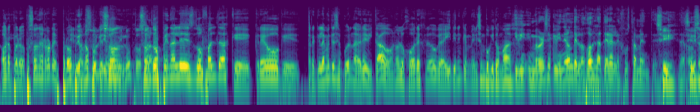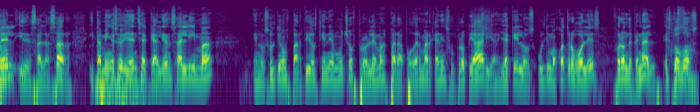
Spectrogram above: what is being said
Ahora, y- pero son errores propios, ¿no? Porque son, minutos, son ¿ah? dos penales, dos faltas que creo que tranquilamente se pudieron haber evitado, ¿no? Los jugadores creo que ahí tienen que medirse un poquito más. Y, me parece que vinieron de los dos laterales, justamente. Sí, De sí, ¿no? Rosell y de Salazar. Y también eso evidencia que Alianza Lima en los últimos partidos tiene muchos problemas para poder marcar en su propia área, ya que los últimos cuatro goles fueron de penal. Estos Justo. dos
